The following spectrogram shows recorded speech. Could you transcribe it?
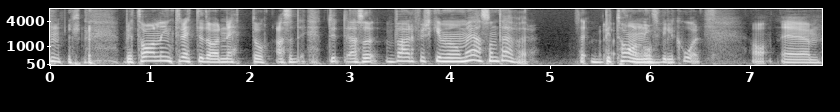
Betalning 30 dagar netto. Alltså, det, alltså, varför ska man med sånt här för? Så, här, betalningsvillkor. Ja, ehm,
